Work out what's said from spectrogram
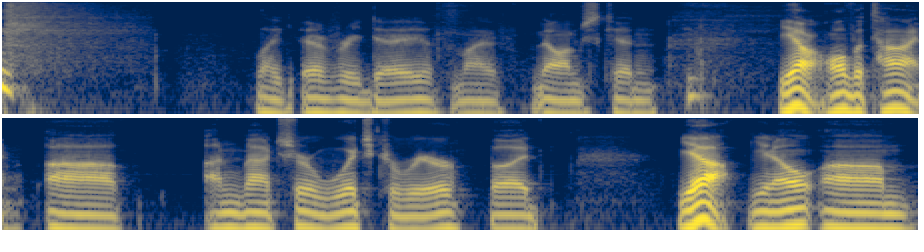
like every day of my. No, I'm just kidding. Yeah, all the time. Uh, I'm not sure which career, but yeah, you know, um,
